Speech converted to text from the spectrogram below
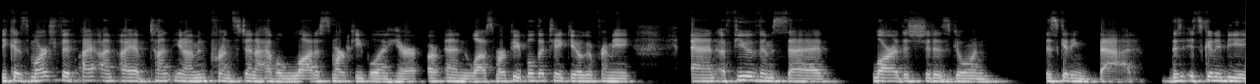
because March 5th, I, I, have ton, you know, I'm in Princeton. I have a lot of smart people in here and a lot of smart people that take yoga from me. And a few of them said, Laura, this shit is going, is getting bad. It's going to be a,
